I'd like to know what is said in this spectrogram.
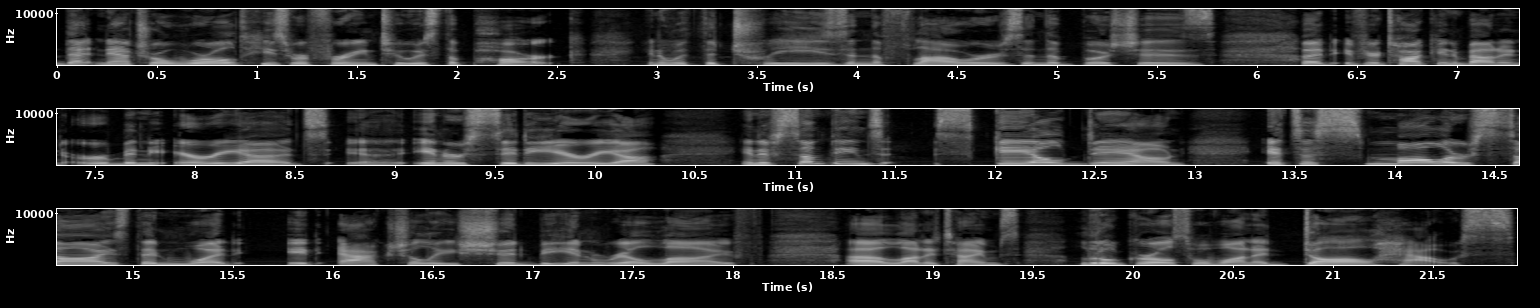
That natural world he's referring to is the park, you know, with the trees and the flowers and the bushes. But if you're talking about an urban area, it's uh, inner city area. And if something's scaled down, it's a smaller size than what it actually should be in real life. Uh, a lot of times, little girls will want a doll house.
